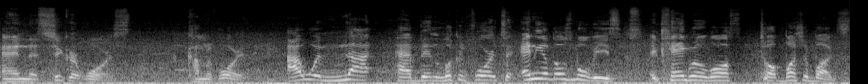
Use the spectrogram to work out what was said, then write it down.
and the Secret Wars coming forward. I would not have been looking forward to any of those movies if have lost to a bunch of bugs.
